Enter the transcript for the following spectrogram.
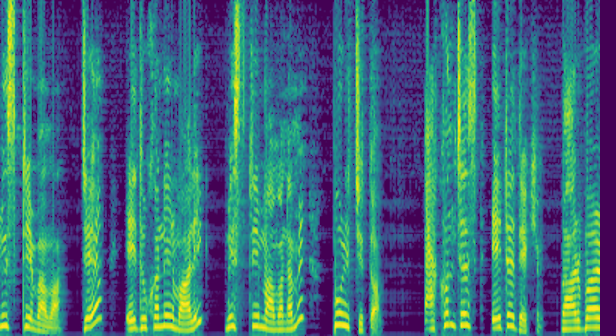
মিষ্টি মামা, যে এই দোকানের মালিক মিষ্টি মামা নামে পরিচিত। এখন জাস্ট এটা দেখি। বারবার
